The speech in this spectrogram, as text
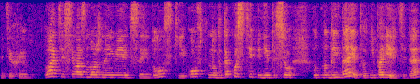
этих и платья всевозможные имеются, и блузки, и кофты, но до такой степени это все вот надоедает, вот не поверите, да.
